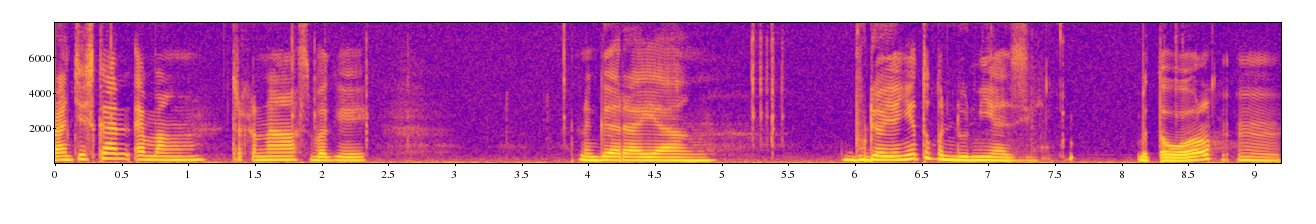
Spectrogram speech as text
Prancis kan emang terkenal sebagai negara yang budayanya tuh mendunia sih. Betul. Mm.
